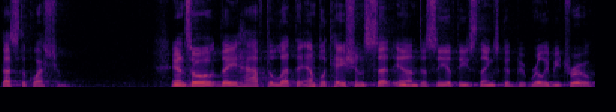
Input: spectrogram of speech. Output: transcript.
That's the question. And so they have to let the implications set in to see if these things could be, really be true.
